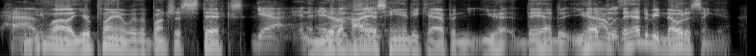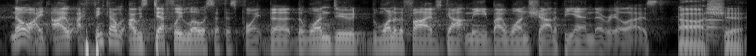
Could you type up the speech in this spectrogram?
Have Meanwhile, you're playing with a bunch of sticks, yeah, and, and, and you're the I'm highest playing- handicap, and you had they had to you had to, was- they had to be noticing you. No, I, I, I think I, I was definitely lowest at this point. The the one dude, one of the fives, got me by one shot at the end. I realized. Oh shit!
